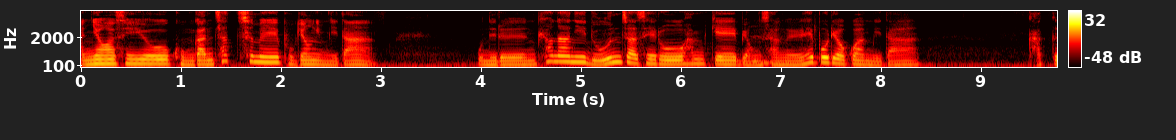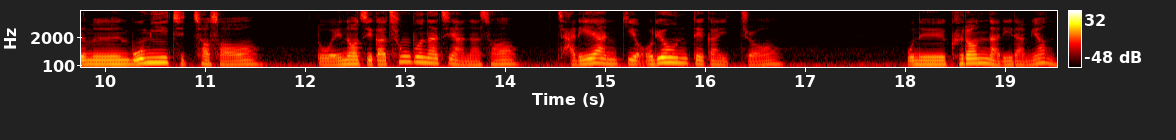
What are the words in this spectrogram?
안녕하세요. 공간 차츰의 보경입니다. 오늘은 편안히 누운 자세로 함께 명상을 해보려고 합니다. 가끔은 몸이 지쳐서 또 에너지가 충분하지 않아서 자리에 앉기 어려운 때가 있죠. 오늘 그런 날이라면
